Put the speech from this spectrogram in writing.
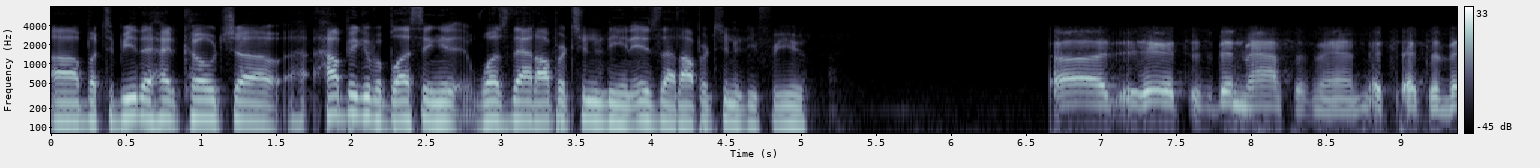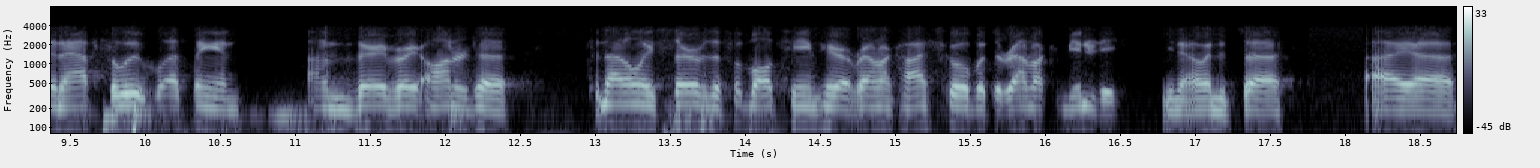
uh, but to be the head coach, uh, how big of a blessing was that opportunity, and is that opportunity for you? Uh, it's, it's been massive, man. It's it's been an absolute blessing, and I'm very very honored to to not only serve the football team here at Round Rock High School, but the Round Rock community you know, and it's uh, I uh,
